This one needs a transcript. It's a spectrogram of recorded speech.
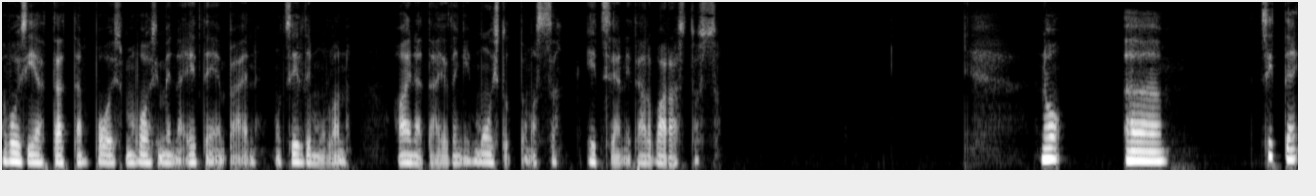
Mä voisin jättää tämän pois, mä voisin mennä eteenpäin, mutta silti mulla on aina tämä jotenkin muistuttamassa itseäni täällä varastossa. No, ää, sitten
